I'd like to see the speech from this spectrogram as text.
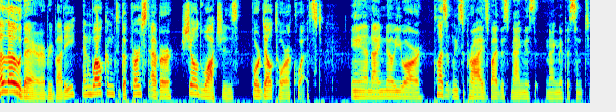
Hello there, everybody, and welcome to the first ever Childe Watches for Deltora Quest. And I know you are pleasantly surprised by this magnificent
